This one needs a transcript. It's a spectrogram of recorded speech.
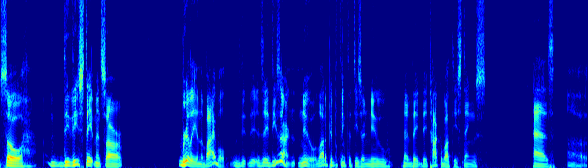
so the, these statements are really in the Bible. These aren't new. A lot of people think that these are new. They they talk about these things as uh,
